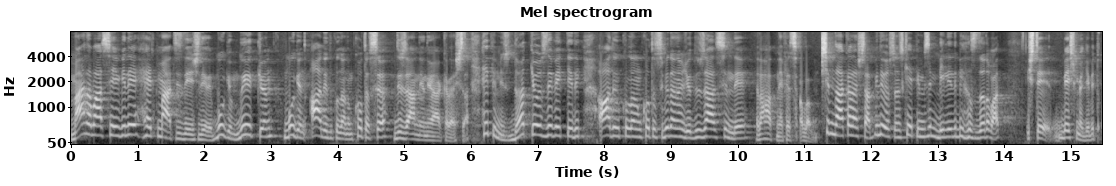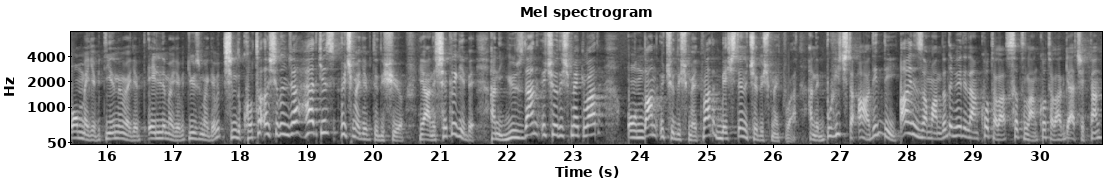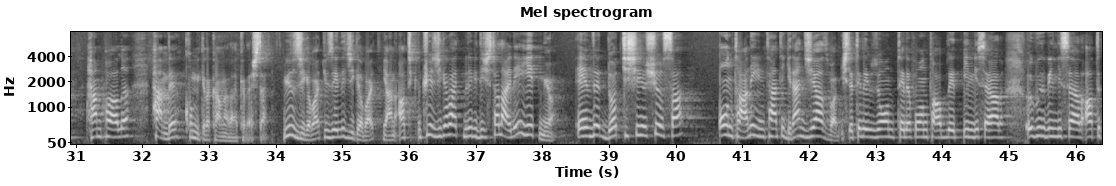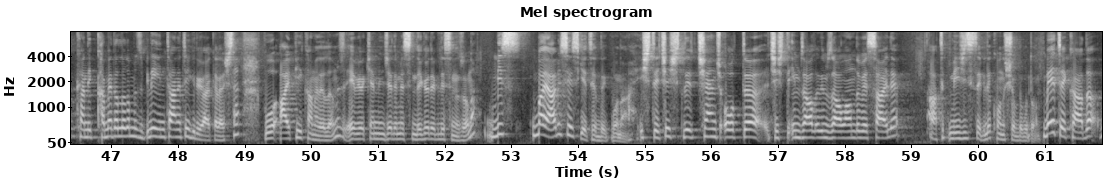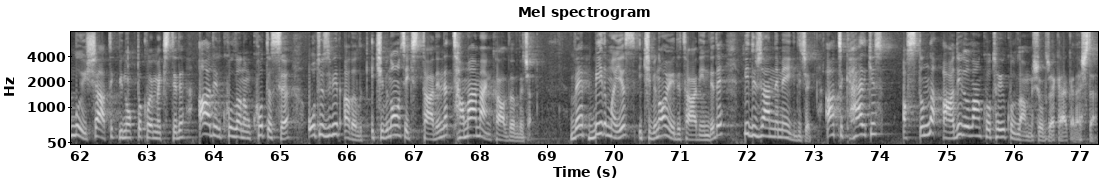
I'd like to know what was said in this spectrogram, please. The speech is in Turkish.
Merhaba sevgili Hackmat izleyicileri. Bugün büyük gün. Bugün adil kullanım kotası düzenleniyor arkadaşlar. Hepimiz dört gözle bekledik. Adil kullanım kotası bir an önce düzelsin de rahat nefes alalım. Şimdi arkadaşlar biliyorsunuz ki hepimizin belirli bir hızları var. İşte 5 megabit, 10 megabit, 20 megabit, 50 megabit, 100 megabit. Şimdi kota aşılınca herkes 3 megabit'e düşüyor. Yani şaka gibi. Hani 100'den 3'e düşmek var, 10'dan 3'e düşmek var, 5'ten 3'e düşmek var. Hani bu hiç de adil değil. Aynı zamanda da verilen kotalar, satılan kotalar gerçekten hem pahalı hem de komik rakamlar arkadaşlar. 100 GB, 150 GB yani artık 200 GB bile bir dijital aileye yetmiyor. Evde 4 kişi yaşıyorsa 10 tane internete giren cihaz var. İşte televizyon, telefon, tablet, bilgisayar, öbür bilgisayar artık hani kameralarımız bile internete giriyor arkadaşlar. Bu IP kameralarımız Evyokem incelemesinde görebilirsiniz onu. Biz bayağı bir ses getirdik buna. İşte çeşitli Change.org'da çeşitli imzalar imzalandı vesaire. Artık mecliste bile konuşuldu bu durum. BTK'da bu işe artık bir nokta koymak istedi. Adil kullanım kotası 31 Aralık 2018 tarihinde tamamen kaldırılacak. Ve 1 Mayıs 2017 tarihinde de bir düzenlemeye gidecek. Artık herkes aslında adil olan kotayı kullanmış olacak arkadaşlar.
